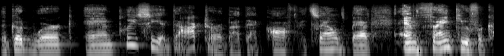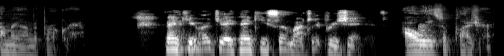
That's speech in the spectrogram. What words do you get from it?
the good work and please see a doctor about that cough. It sounds bad. And thank you for coming on the program. Thank you, RJ. Thank you so much. I appreciate it. Always a pleasure.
